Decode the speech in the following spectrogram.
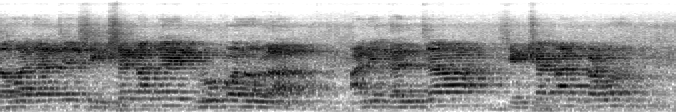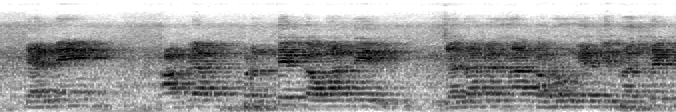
समाजाचे शिक्षकांचा एक ग्रुप बनवला आणि त्यांच्या शिक्षकांकडून त्यांनी आपल्या प्रत्येक गावातील जनगणना करून घेतली. प्रत्येक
